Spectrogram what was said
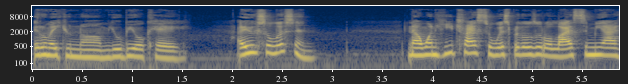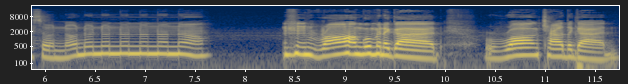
It'll make you numb. You'll be okay. I used to listen. Now, when he tries to whisper those little lies to me, I say, no, no, no, no, no, no, no. Wrong woman of God. Wrong child of God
